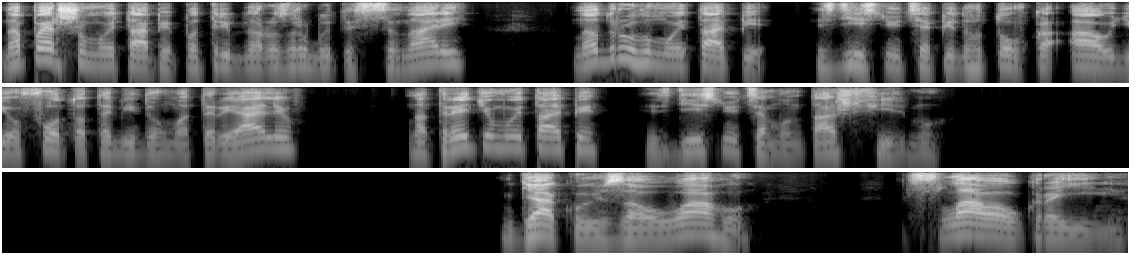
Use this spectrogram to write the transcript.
На першому етапі потрібно розробити сценарій, на другому етапі здійснюється підготовка аудіо, фото та відеоматеріалів, на третьому етапі здійснюється монтаж фільму. Дякую за увагу. Слава Україні!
